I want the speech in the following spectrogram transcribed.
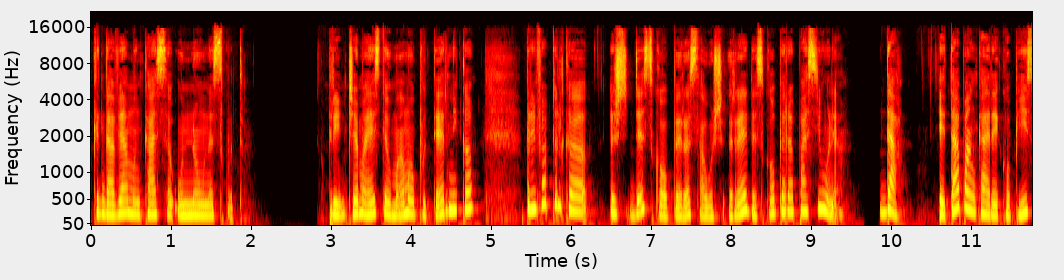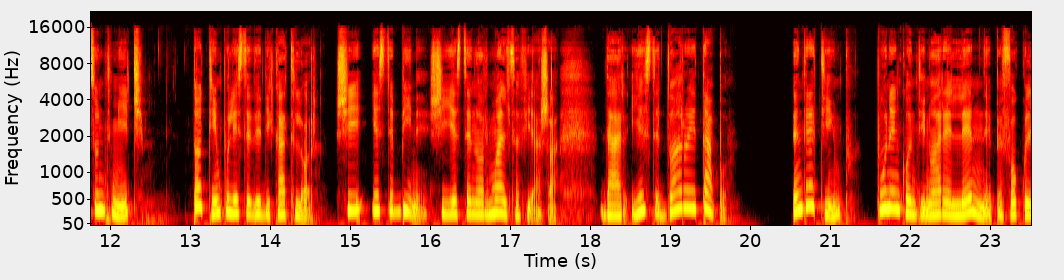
când aveam în casă un nou născut. Prin ce mai este o mamă puternică? Prin faptul că își descoperă sau își redescoperă pasiunea. Da, etapa în care copiii sunt mici, tot timpul este dedicat lor și este bine și este normal să fie așa, dar este doar o etapă. Între timp, pune în continuare lemne pe focul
